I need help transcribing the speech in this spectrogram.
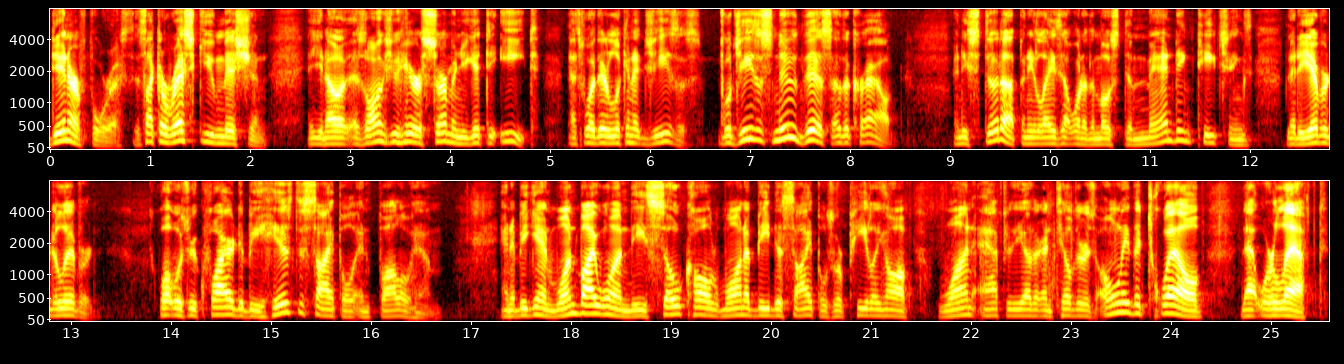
dinner for us. It's like a rescue mission. You know, as long as you hear a sermon, you get to eat. That's why they're looking at Jesus. Well, Jesus knew this of the crowd, and he stood up and he lays out one of the most demanding teachings that he ever delivered what was required to be his disciple and follow him. And it began one by one, these so called wannabe disciples were peeling off one after the other until there was only the 12 that were left.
